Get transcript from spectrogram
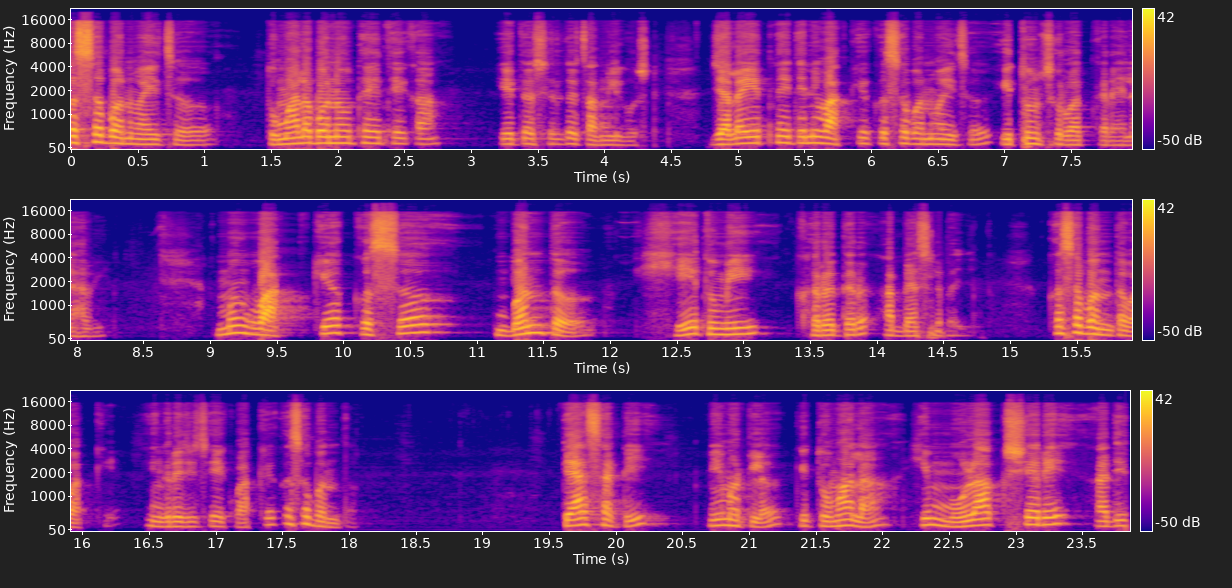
कसं बनवायचं? तुम्हाला बनवता येते का? येत असेल तर चांगली गोष्ट. ज्याला येत नाही त्यांनी वाक्य कसं बनवायचं? इथून सुरुवात करायला हवी. मग वाक्य कसं बनतं हे तुम्ही खरं तर अभ्यासलं पाहिजे. कसं बनतं वाक्य? इंग्रजीचे एक वाक्य कसं बनतं? त्यासाठी मी म्हटलं की तुम्हाला ही मुळाक्षरे आधी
